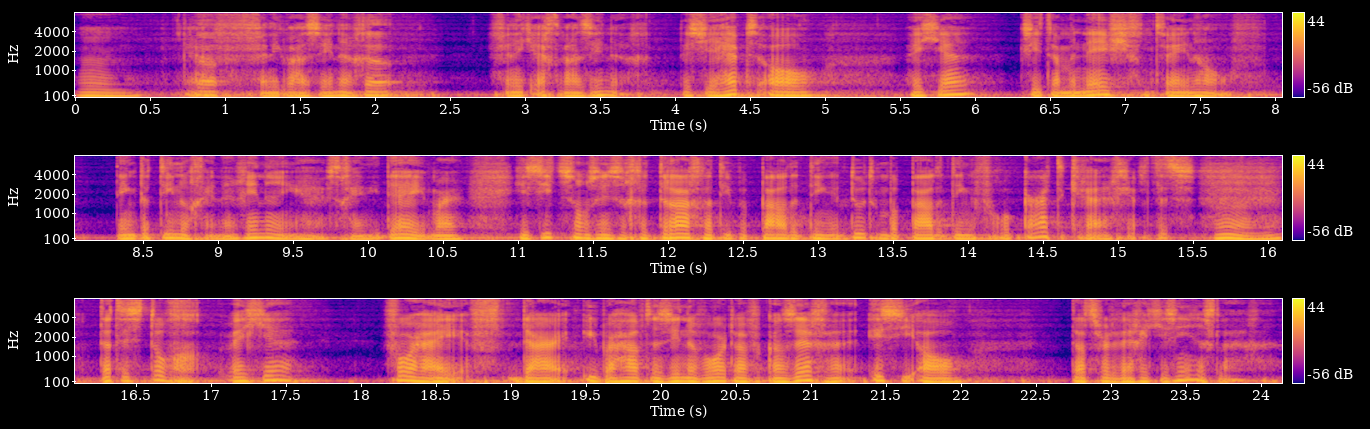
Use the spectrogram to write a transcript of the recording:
Hmm. Ja, Ja. vind ik waanzinnig. Ja. Vind ik echt waanzinnig. Dus je hebt al, weet je, ik zit aan mijn neefje van 2,5. Ik denk dat die nog geen herinneringen heeft, geen idee. Maar je ziet soms in zijn gedrag dat hij bepaalde dingen doet om bepaalde dingen voor elkaar te krijgen. Dat, is, dat is toch, weet je, voor hij daar überhaupt een zinnig woord over kan zeggen, is hij al dat soort weggetjes ingeslagen.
